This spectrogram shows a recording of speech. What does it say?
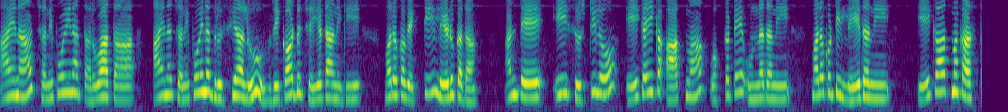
ఆయన చనిపోయిన తరువాత ఆయన చనిపోయిన దృశ్యాలు రికార్డు చేయటానికి మరొక వ్యక్తి లేడు కదా. అంటే ఈ సృష్టిలో ఏకైక ఆత్మ ఒక్కటే ఉన్నదని మరొకటి లేదని ఏకాత్మ కాస్త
